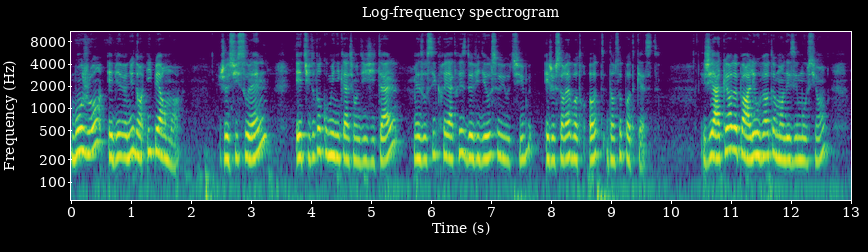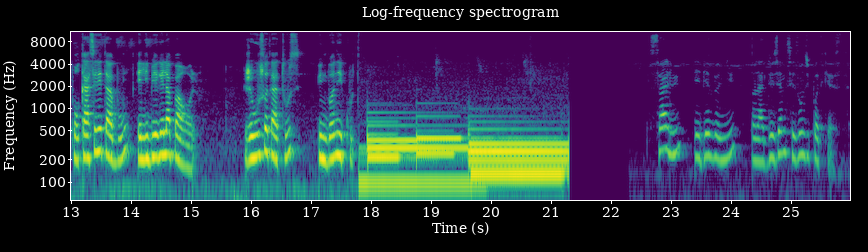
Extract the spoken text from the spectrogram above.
Bonjour et bienvenue dans Hyper Moi. Je suis Solène, étudiante en communication digitale, mais aussi créatrice de vidéos sur YouTube et je serai votre hôte dans ce podcast. J'ai à cœur de parler ouvertement des émotions pour casser les tabous et libérer la parole. Je vous souhaite à tous une bonne écoute. Salut et bienvenue dans la deuxième saison du podcast.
